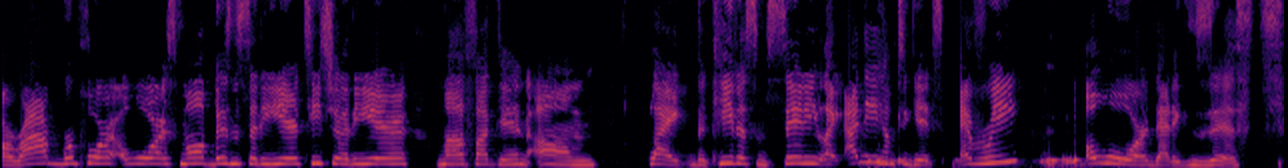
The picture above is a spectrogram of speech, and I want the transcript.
a Robb Report Award, Small Business of the Year, Teacher of the Year, motherfucking um, like the key to some city, like I need him to get every award that exists,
